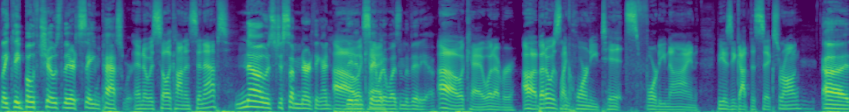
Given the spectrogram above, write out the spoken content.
like they both chose their same password. and it was Silicon and Synapse. No, it's just some nerd thing. I, Oh, they didn't say what it was in the video. Oh, okay, whatever. Oh, I bet it was like horny tits forty nine because he got the six wrong. Uh,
